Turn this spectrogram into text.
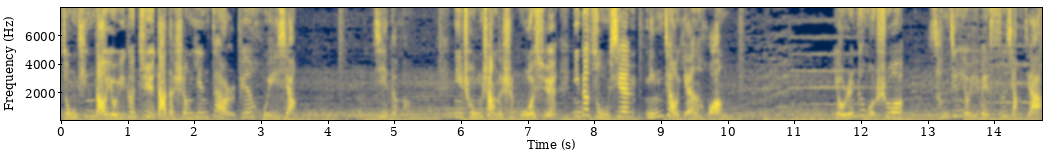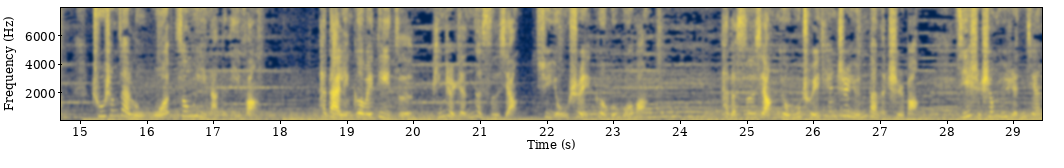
总听到有一个巨大的声音在耳边回响，记得吗？你崇尚的是国学，你的祖先名叫炎黄。有人跟我说，曾经有一位思想家，出生在鲁国邹邑那个地方，他带领各位弟子，凭着人的思想去游说各国国王。他的思想有如垂天之云般的翅膀，即使生于人间，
